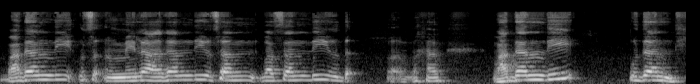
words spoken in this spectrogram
வதந்தி உச மில அகந்தி உசந் வசந்தி உத வதந்தி உதந்தி.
